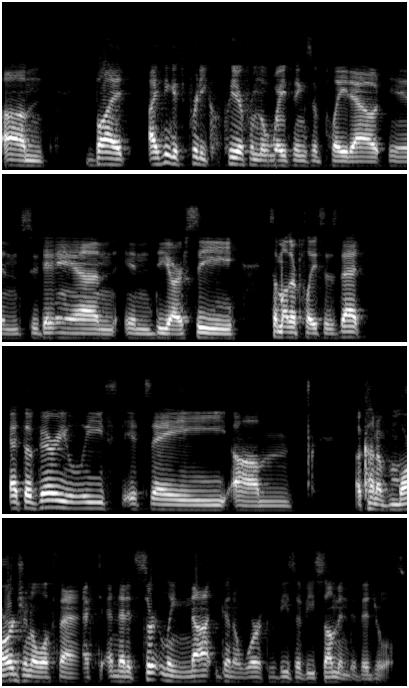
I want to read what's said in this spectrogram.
um, but I think it's pretty clear from the way things have played out in Sudan, in DRC, some other places that at the very least it's a um, a kind of marginal effect, and that it's certainly not going to work vis-a-vis some individuals.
